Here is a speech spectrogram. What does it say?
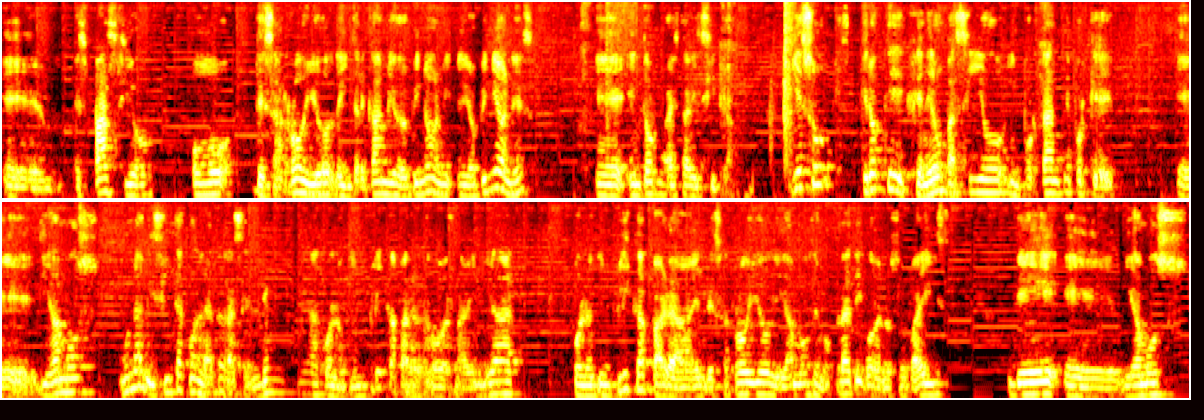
eh, espacio o desarrollo de intercambio de, de opiniones eh, en torno a esta visita. Y eso creo que genera un vacío importante porque, eh, digamos, una visita con la trascendencia, con lo que implica para la gobernabilidad, con lo que implica para el desarrollo, digamos, democrático de nuestro país, de, eh, digamos,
